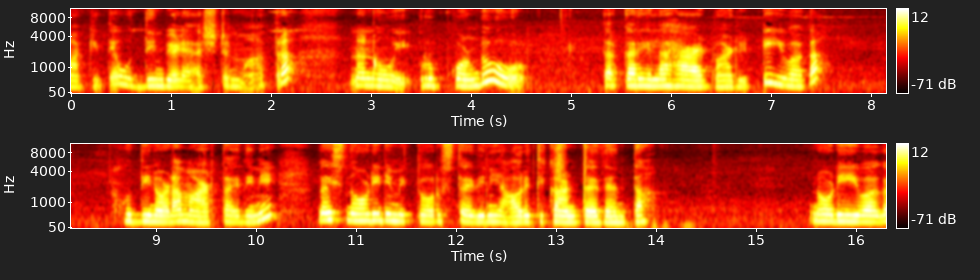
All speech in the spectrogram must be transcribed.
ಹಾಕಿದ್ದೆ. ಉದ್ದಿನ ಬೇಳೆ ಅಷ್ಟನ್ನು ಮಾತ್ರ ನಾನು ರುಬ್ಕೊಂಡು ತರಕಾರಿ ಎಲ್ಲ ಹ್ಯಾಡ್ ಮಾಡಿಟ್ಟು ಇವಾಗ ಉದ್ದಿನೋಡ ಮಾಡ್ತಾ ಇದ್ದೀನಿ. ಗೈಸ್ ನೋಡಿ ನಿಮಗೆ ತೋರಿಸ್ತಾ ಇದ್ದೀನಿ ಯಾವ ರೀತಿ ಕಾಣ್ತಾ ಇದೆ ಅಂತ. ನೋಡಿ ಇವಾಗ,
